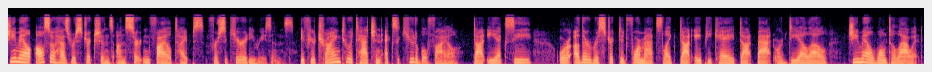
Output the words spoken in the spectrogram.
Gmail also has restrictions on certain file types for security reasons. If you're trying to attach an executable file, .exe, or other restricted formats like .apk, .bat, or DLL, Gmail won't allow it.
